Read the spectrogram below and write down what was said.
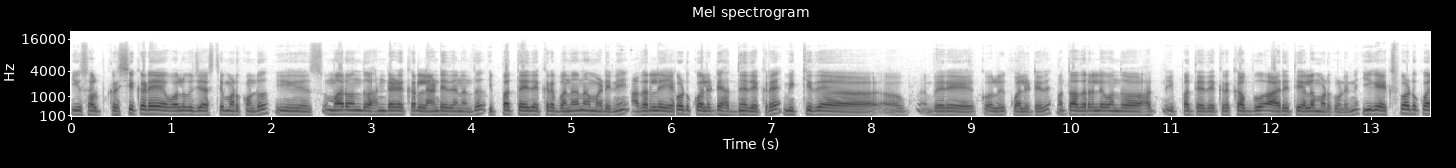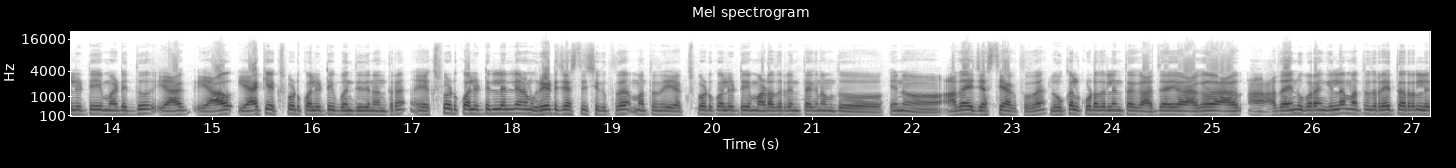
ಈಗ ಸ್ವಲ್ಪ ಕೃಷಿ ಕಡೆ ಒಲವು ಜಾಸ್ತಿ ಮಾಡಿಕೊಂಡು ಈ ಸುಮಾರು ಒಂದು ಹಂಡ್ರೆಡ್ ಎಕರೆ ಲ್ಯಾಂಡ್ ಇದೆ ನಂದು. ಇಪ್ಪತ್ತೈದು ಎಕರೆ ಬನಾನ ಮಾಡೀನಿ. ಅದರಲ್ಲಿ ಎಕ್ಸ್ಪೋರ್ಟ್ ಕ್ವಾಲಿಟಿ ಹದಿನೈದು ಎಕರೆ, ಮಿಕ್ಕಿದ ಬೇರೆ ಕ್ವಾಲಿಟಿ ಇದೆ. ಮತ್ತು ಅದರಲ್ಲಿ ಒಂದು ಹತ್, ಇಪ್ಪತ್ತೈದು ಎಕರೆ ಕಬ್ಬು ಆ ರೀತಿ ಎಲ್ಲ ಮಾಡ್ಕೊಂಡಿನಿ. ಈಗ ಎಕ್ಸ್ಪೋರ್ಟ್ ಕ್ವಾಲಿಟಿ ಮಾಡಿದ್ದು ಯಾಕೆ, ಯಾವ, ಯಾಕೆ ಎಕ್ಸ್ಪೋರ್ಟ್ ಕ್ವಾಲಿಟಿ ಬಂದಿದೆ ನಂತರ ಎಕ್ಸ್ಪೋರ್ಟ್ ಕ್ವಾಲಿಟಿಲಿ ನಮ್ಗೆ ರೇಟ್ ಜಾಸ್ತಿ ಸಿಗುತ್ತದೆ ಮತ್ತು ಎಕ್ಸ್ಪೋರ್ಟ್ ಕ್ವಾಲಿಟಿ ಮಾಡೋದ್ರಿಂದ ನಮ್ದು ಏನು ಆದಾಯ ಜಾಸ್ತಿ ಆಗ್ತದ. ಲೋಕಲ್ ಕೊಡೋದ್ರಿಂದ ಆದಾಯ ಆಗ ಆದಾಯನೂ ಬರಂಗಿಲ್ಲ ಮತ್ತೊಂದು ರೈತರಲ್ಲಿ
